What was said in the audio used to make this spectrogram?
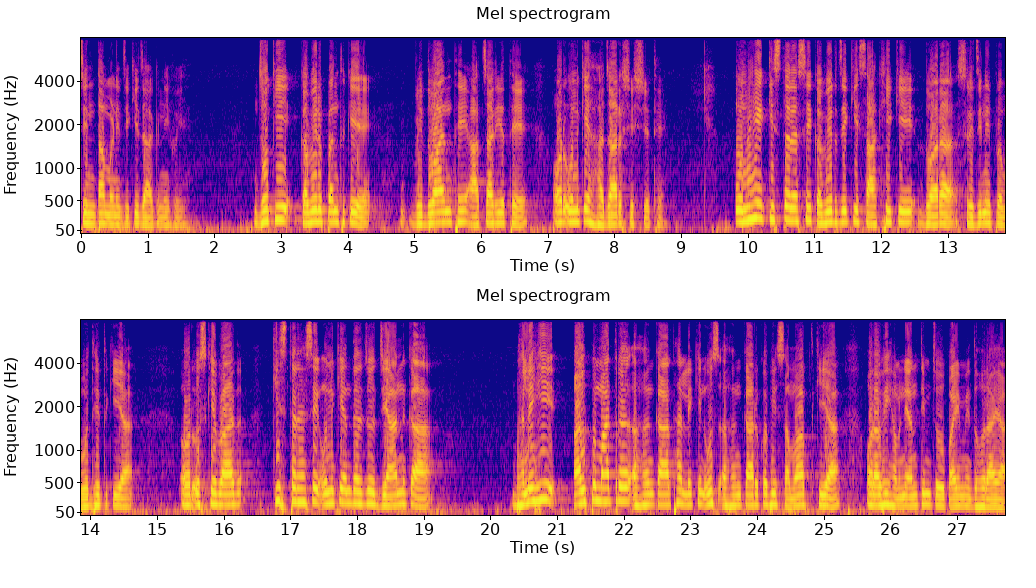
चिंतामणि जी की जागनी हुई। जो कि कबीर पंथ के विद्वान थे, आचार्य थे और उनके हज़ार शिष्य थे। उन्हें किस तरह से कबीर जी की साखी के द्वारा श्री जी ने प्रबोधित किया और उसके बाद किस तरह से उनके अंदर जो ज्ञान का, भले ही अल्पमात्र अहंकार था, लेकिन उस अहंकार को भी समाप्त किया और अभी हमने अंतिम चौपाई में दोहराया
